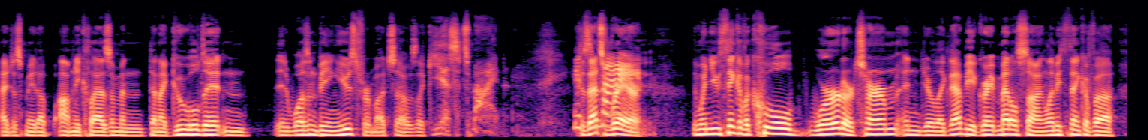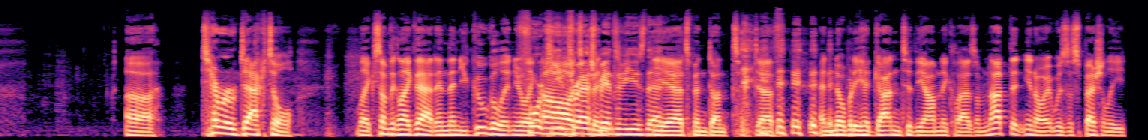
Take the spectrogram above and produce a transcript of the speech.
I just made up omniclasm, and then I Googled it, and it wasn't being used for much. So I was like, yes, it's mine. Because that's rare. When you think of a cool word or term, and you're like, that'd be a great metal song, let me think of a uh, pterodactyl. Like something like that, and then you Google it, and you're like, 14 "Oh, thrash been- bands have used that. Yeah, it's been done to death, and nobody had gotten to the omniclasm. Not that you know it was especially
